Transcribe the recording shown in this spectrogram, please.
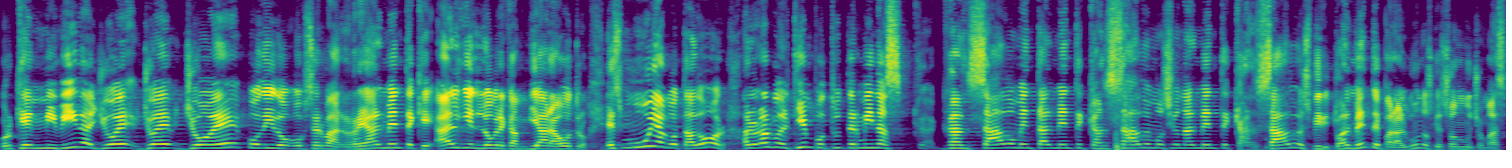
Porque en mi vida yo he, yo, he, yo he, podido observar realmente que alguien logre cambiar a otro. Es muy agotador. A lo largo del tiempo tú terminas cansado mentalmente, cansado emocionalmente, cansado espiritualmente para algunos que son mucho más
